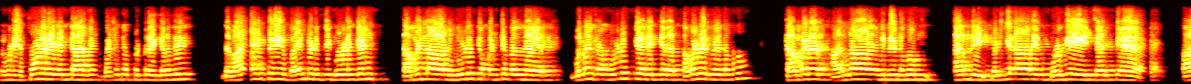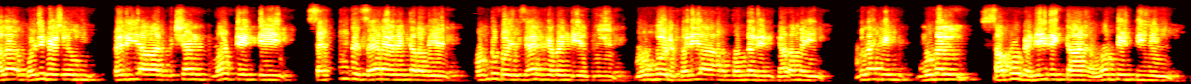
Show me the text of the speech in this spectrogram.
நம்முடைய தோழர்களுக்காக வழங்கப்பட்டிருக்கிறது. இந்த வாய்ப்பினை பயன்படுத்திக் கொள்ளுங்கள். தமிழ்நாடு முழுக்க மட்டுமல்ல உலகம் முழுக்க இருக்கிற தமிழர்களிடமும் தமிழர் அல்லாதவர்களிடமும் தந்தை பெரியாரின் கொள்கையை சேர்க்க பல மொழிகளிலும் பெரியார் விஷன் ஓடிடி சென்று சேர இருக்கிறது கொண்டு போய் சேர்க்க வேண்டியது ஒவ்வொரு பெரியார் தொண்டரின் கடமை. உலகின் முதல் சமூக நீதிக்கான ஓடிடியை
